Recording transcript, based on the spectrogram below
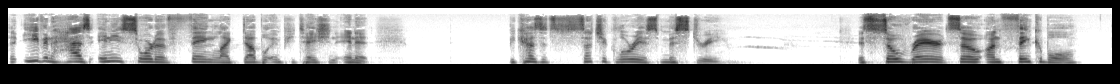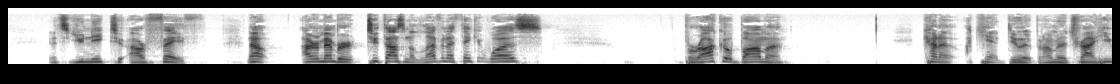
that even has any sort of thing like double imputation in it because it's such a glorious mystery. It's so rare, it's so unthinkable and it's unique to our faith. Now, I remember 2011, I think it was, Barack Obama kind of, I can't do it, but I'm going to try. He,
